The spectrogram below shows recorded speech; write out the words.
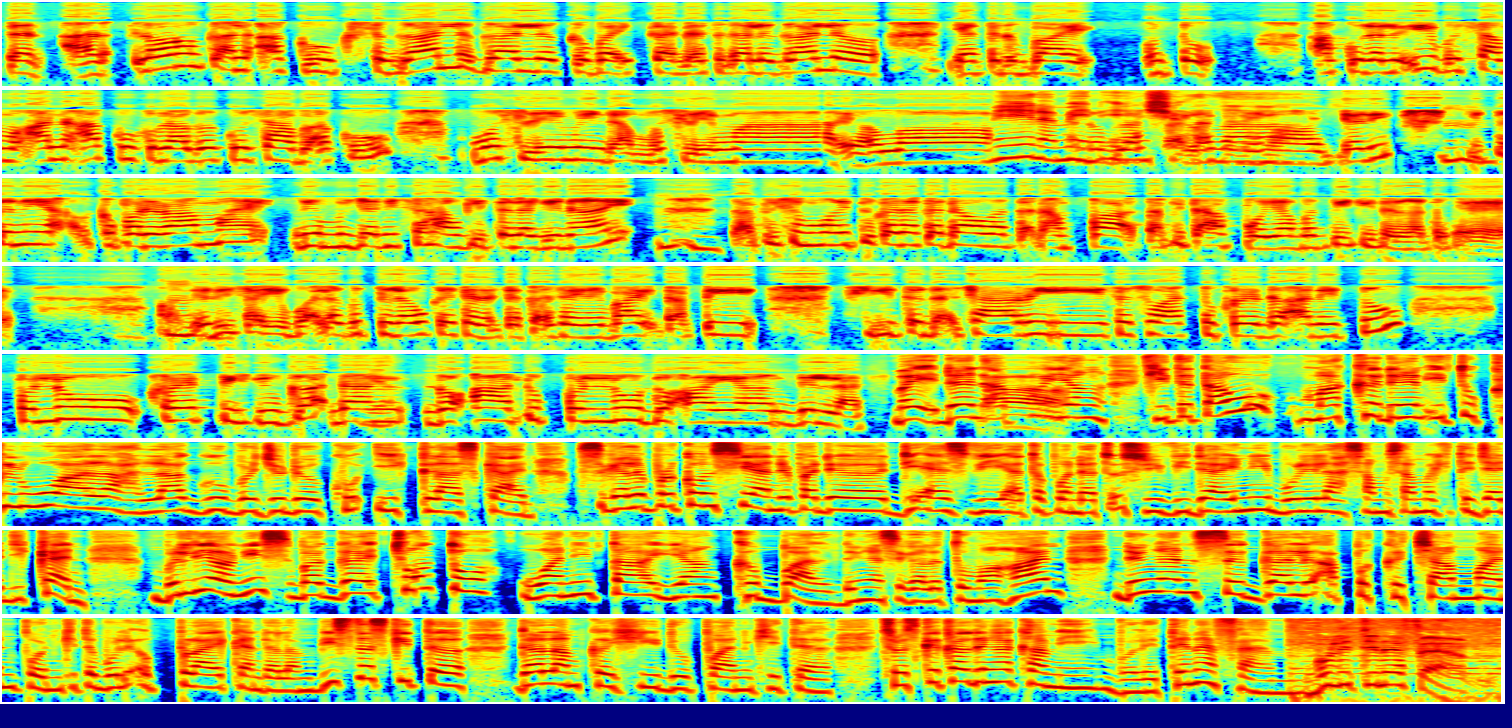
dan uh, lorongkan aku segala-gala kebaikan dan segala-gala yang terbaik untuk aku lalui bersama anak aku, keluarga aku, sahabat aku, muslimin dan muslimat. Ya Allah. Amin, amin. InsyaAllah. Jadi, mm-hmm. kita ni kepada ramai, dia menjadi saham kita lagi naik. Mm-hmm. Tapi semua itu kadang-kadang orang tak nampak. Tapi tak apa, yang penting kita dengan tu eh. Hmm. Jadi saya buat lagu tu lah Bukan saya nak cakap saya ni baik Tapi Kita nak cari Sesuatu keredaan itu perlu kreatif juga dan ya. doa tu perlu doa yang jelas. Baik dan ha. apa yang kita tahu maka dengan itu keluarlah lagu berjudul Ku Ikhlaskan. Segala perkongsian daripada DSV ataupun Datuk Sri Vida ini bolehlah sama-sama kita jadikan beliau ni sebagai contoh wanita yang kebal dengan segala tumahan dengan segala apa kecaman pun kita boleh applykan dalam bisnes kita dalam kehidupan kita. Terus kekal dengan kami Bulletin FM. Bulletin FM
